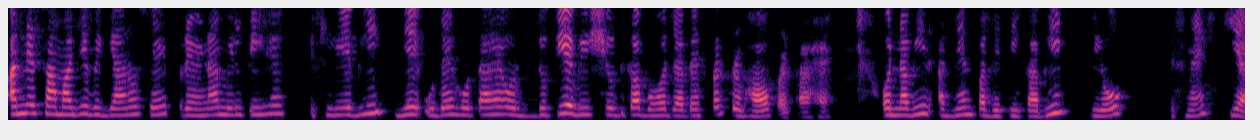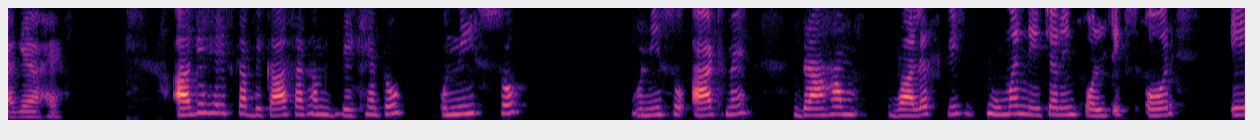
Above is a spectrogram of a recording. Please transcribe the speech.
अन्य सामाजिक विज्ञानों से प्रेरणा मिलती है, इसलिए भी ये उदय होता है और द्वितीय विश्व युद्ध का बहुत ज़्यादा इस पर प्रभाव पड़ता है। और नवीन अध्ययन पद्धति का भी प्रयोग इसमें किया गया है। आगे है इसका विकास, अगर हम देखें तो 1900 1908 में ग्राहम वालस की ह्यूमन नेचर इन पॉलिटिक्स और ए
